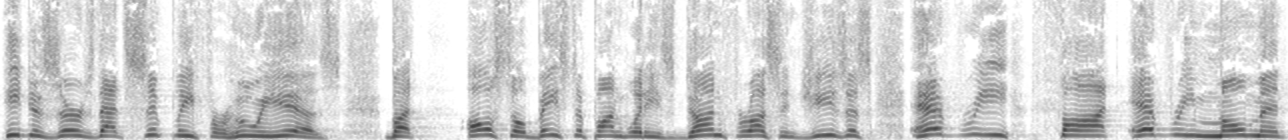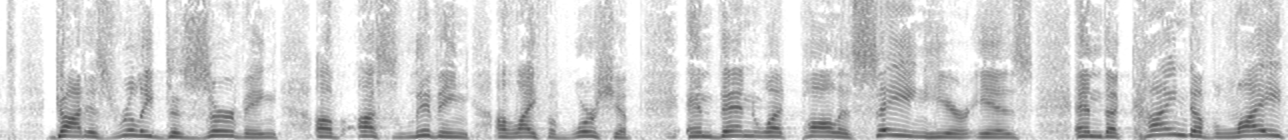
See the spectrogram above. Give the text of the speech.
He deserves that simply for who He is. But also based upon what He's done for us in Jesus, every thought, every moment, God is really deserving of us living a life of worship. And then what Paul is saying here is, and the kind of life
